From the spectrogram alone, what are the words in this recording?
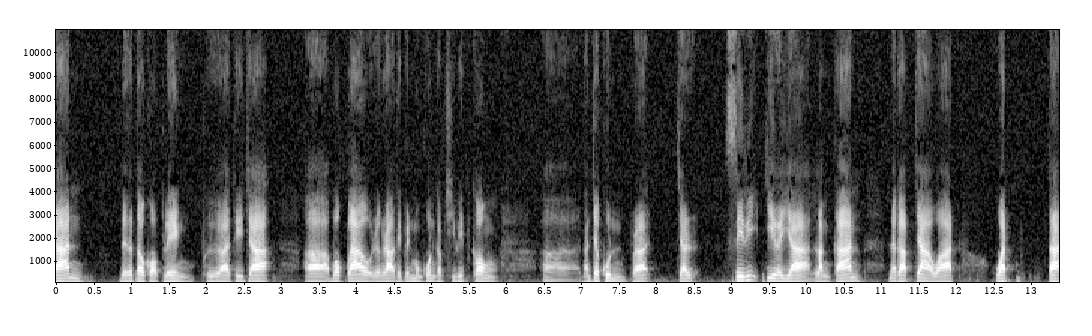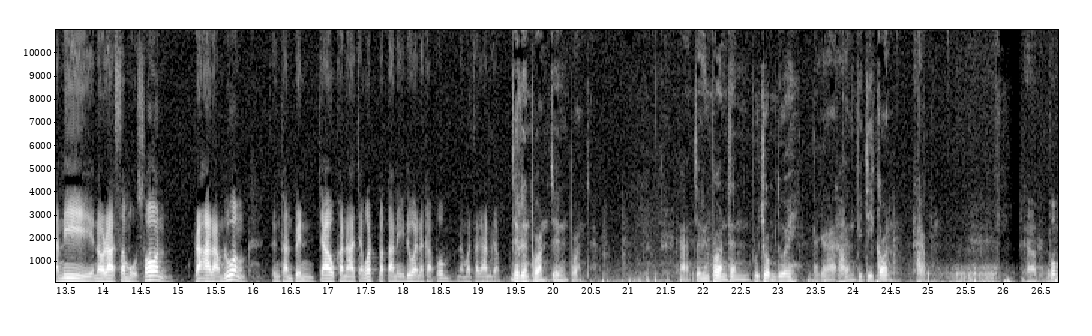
การเดินต่อขอบเพลงเพื่อที่จะบอกเล่าเรื่องราวที่เป็นมงคลกับชีวิตของอาท่านเจ้าคุณพระจสิริจิรยาลังการนะครับเจ้าวาดวัด ตานีนรสมุซ่อนพระอารามหล่วง ซึ่งท่านเป็นเจ้าคณะจังหวัดปัตตานีด้วยนะครับผมนมัสการครับเจริญพรเจริญพรจ้ะอ่าเจริญพรท่านผู้ชมด้วยแล้วก็ครับท่านพิธีกรครับ ครับผม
